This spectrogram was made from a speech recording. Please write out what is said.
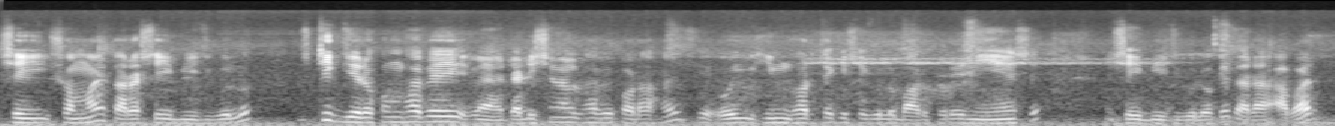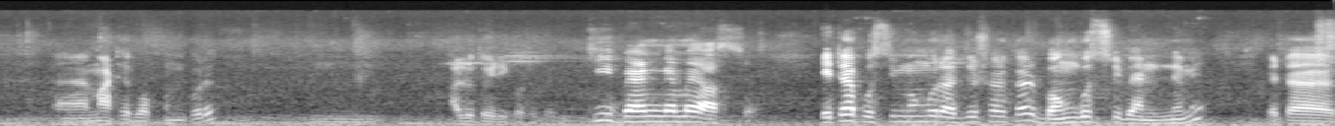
সেই সময় তারা সেই বীজগুলো ঠিক যেরকমভাবে ট্র্যাডিশনালভাবে করা হয় সে ওই হিমঘর থেকে সেগুলো বার করে নিয়ে এসে সেই বীজগুলোকে তারা আবার মাঠে বপন করে আলু তৈরি করে দেবে। কি ব্র্যান্ড নেমে আসছে? এটা পশ্চিমবঙ্গ রাজ্য সরকার বঙ্গশ্রী ব্যান্ড নেমে এটা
